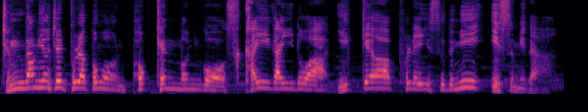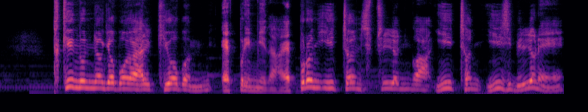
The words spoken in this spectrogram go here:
증강현실 플랫폼은 포켓몬고, 스카이가이드와 이케아 플레이스 등이 있습니다. 특히 눈여겨봐야 할 기업은 애플입니다. 애플은 2017년과 2021년에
